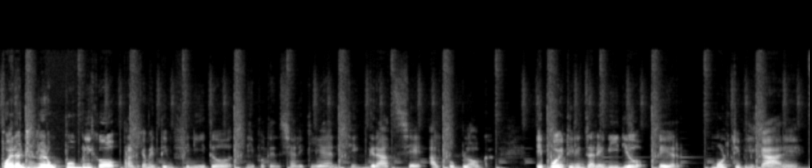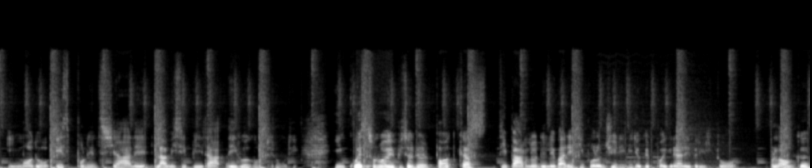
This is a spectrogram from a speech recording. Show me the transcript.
Puoi raggiungere un pubblico praticamente infinito di potenziali clienti grazie al tuo blog e puoi utilizzare video per moltiplicare in modo esponenziale la visibilità dei tuoi contenuti. In questo nuovo episodio del podcast ti parlo delle varie tipologie di video che puoi creare per il tuo blog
